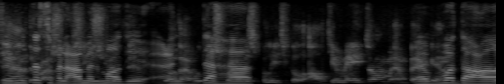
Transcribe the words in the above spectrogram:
في منتصف العام الماضي عندها وضع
